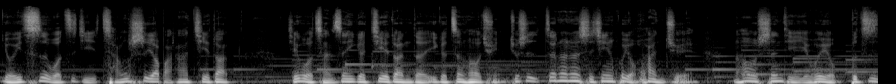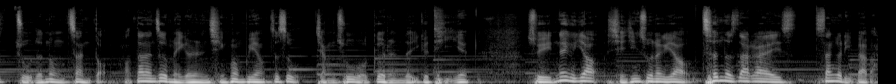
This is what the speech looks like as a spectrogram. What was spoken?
有一次我自己尝试要把它戒断，结果产生一个戒断的一个症候群，就是在那段时间会有幻觉，然后身体也会有不自主的那种颤抖。好，当然这个每个人情况不一样，这是讲出我个人的一个体验。所以那个药血清素那个药撑了大概三个礼拜吧，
